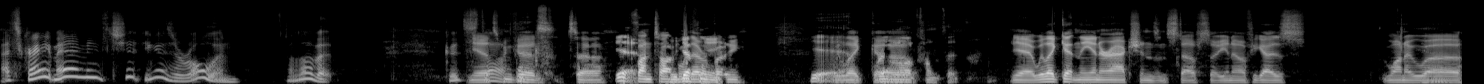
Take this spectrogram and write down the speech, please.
That's great, man. I mean, shit, you guys are rolling. I love it. Good stuff. Yeah, it's been good. Thanks. It's uh, Yeah, fun talking we with everybody. yeah, We like, we're a uh, lot of fun with it. Yeah, we like getting the interactions and stuff. So, you know, if you guys want to uh,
